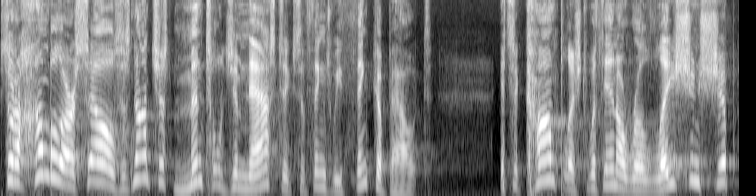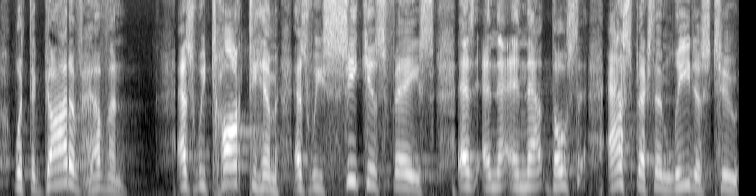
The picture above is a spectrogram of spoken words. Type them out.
So, to humble ourselves is not just mental gymnastics of things we think about, it's accomplished within a relationship with the God of heaven. As we talk to Him, as we seek His face, as, and, that, and that, those aspects then lead us to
